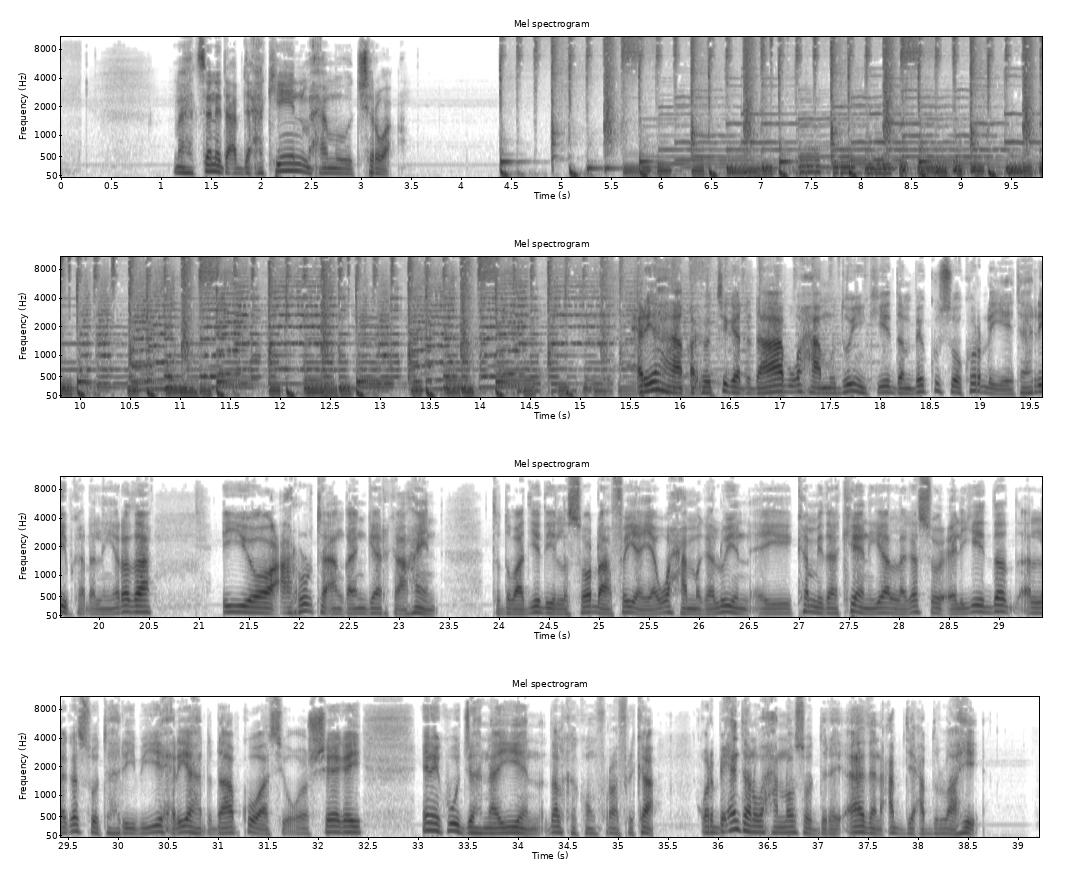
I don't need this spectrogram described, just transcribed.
Mahadsanid cabdixakiin maxamuud shirwac xeryaha qaxootiga dhadhaab waxaa muddooyinkii dambe ku soo kordhayay tahriibka dhallinyarada iyo carruurta aan qaangaarka ahayn. Toddobaadyadii la soo dhaafay ayaa waxaa magaalooyin ay ka mid ah kenya laga soo celiyey dad laga soo tahriibiyey xeryaha dhadhaab kuwaasi oo sheegay inay ku wajahnaayeen dalka koonfur afrika. Warbixintan waxaa noo soo diray aadan cabdi cabdulaahi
